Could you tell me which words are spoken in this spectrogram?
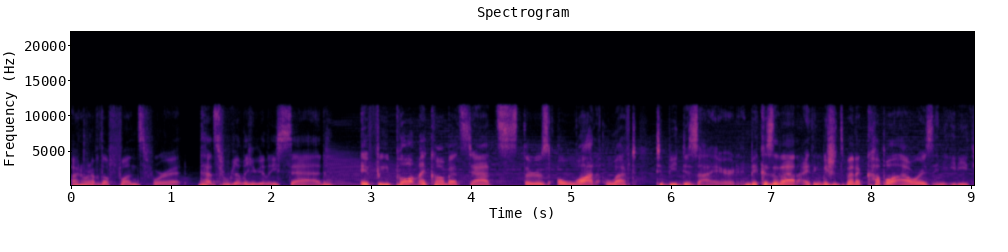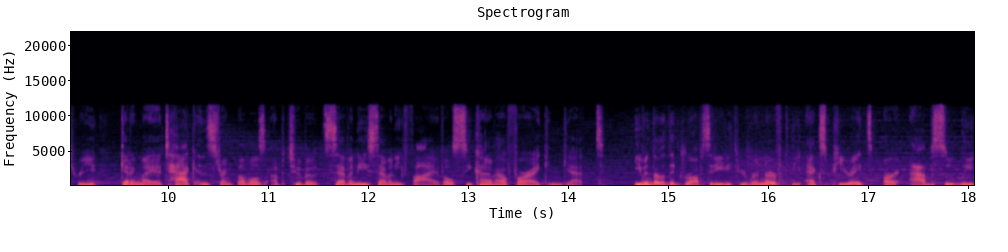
I don't have the funds for it. That's really, really sad. If we pull up my combat stats, there's a lot left to be desired. And because of that, I think we should spend a couple hours in ED3 getting my attack and strength levels up to about 70, 75. I'll see kind of how far I can get. Even though the drops at ED3 were nerfed, the XP rates are absolutely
